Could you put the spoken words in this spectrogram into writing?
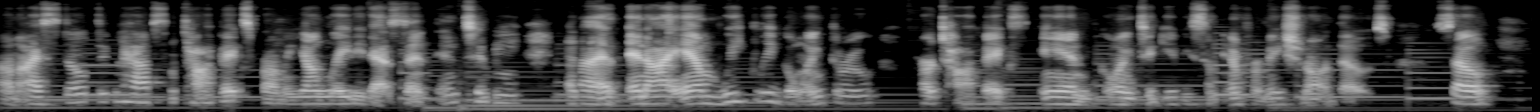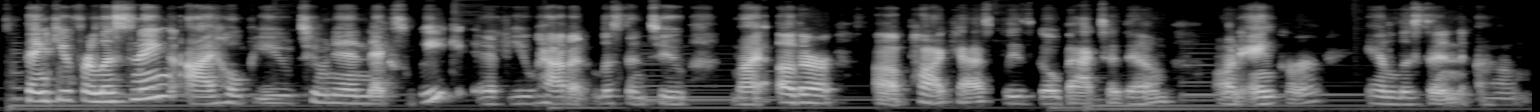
Um, I still do have some topics from a young lady that sent in to me, and I and I am weekly going through her topics and going to give you some information on those. So Thank you for listening. I hope you tune in next week. If you haven't listened to my other uh, podcasts, please go back to them on Anchor and listen. Um,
